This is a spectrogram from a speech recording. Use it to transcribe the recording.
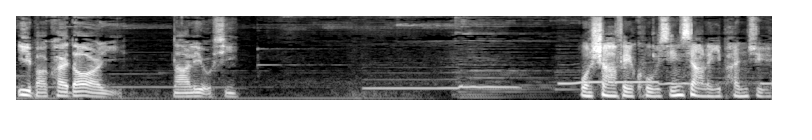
一把快刀而已，哪里有心？我煞费苦心下了一盘局，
